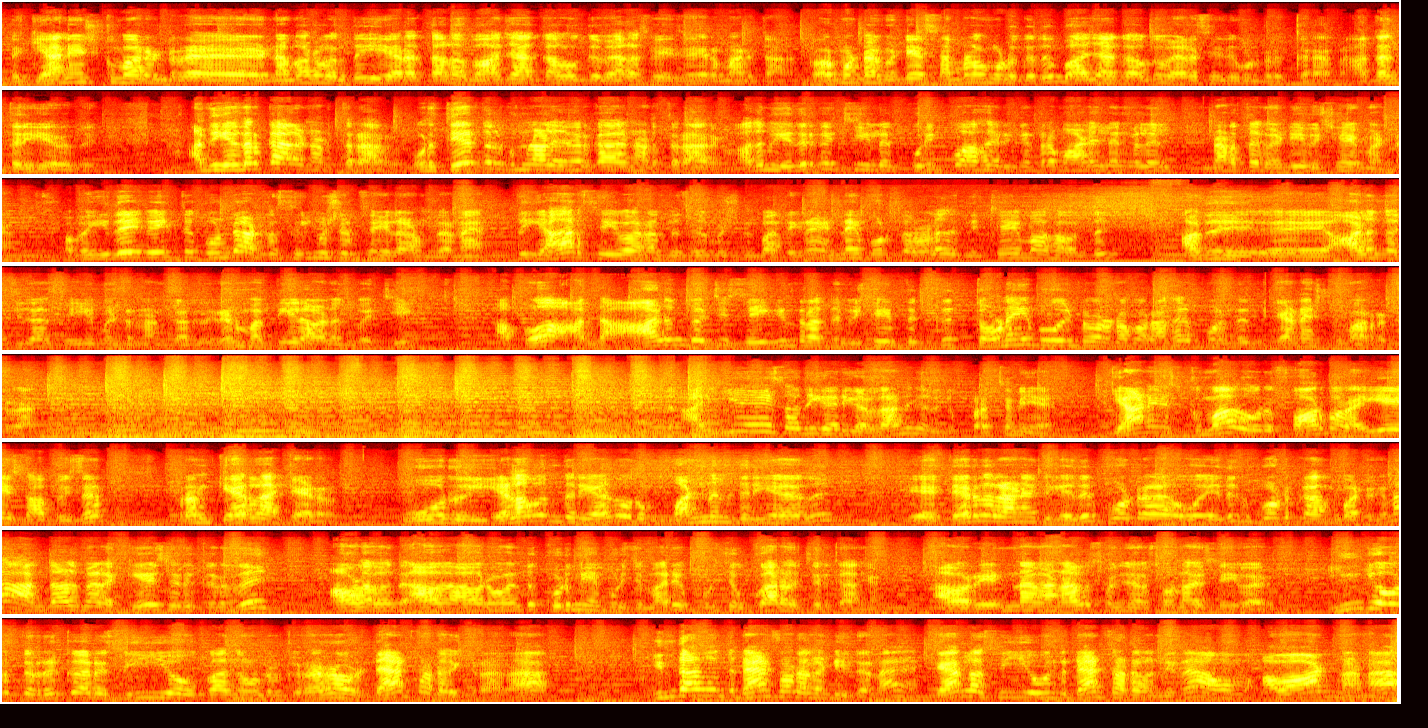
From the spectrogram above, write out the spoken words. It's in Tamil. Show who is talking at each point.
Speaker 1: இந்த கியானேஷ்குமார் என்ற நபர் வந்து ஏறத்தாழ பாஜகவுக்கு வேலை செய்ய செய்யற மாதிரி தான். கவர்மெண்ட் ஆஃப் இந்தியா சம்பளம் கொடுக்குது பாஜகவுக்கு வேலை செய்து கொண்டிருக்கிறார். அதான் தெரிகிறது. அது எதற்காக நடத்துறாரு? ஒரு தேர்தலுக்கு முன்னால் எதற்காக நடத்துறார்கள் அதுவும் எதிர்கட்சியில குறிப்பாக இருக்கின்ற மாநிலங்களில் நடத்த வேண்டிய விஷயம் என்ன? அப்ப இதை வைத்துக் கொண்டு அடுத்த சில்மிஷன் செய்யலாம் தானே? இது யார் செய்வார் அந்த சில்மிஷன் பாத்தீங்கன்னா என்னை பொறுத்தவரை நிச்சயமாக வந்து அது ஆளுங்கட்சி தான் செய்யும் என்று நான் கருதுகிறேன் மத்தியில் ஆளுங்கட்சி. அப்போ அந்த ஆளுங்கட்சி செய்கின்ற அந்த விஷயத்துக்கு துணை போகின்ற ஒரு நபராக இப்போ வந்து கணேஷ்குமார் இருக்கிறார். ஐஏஎஸ் அதிகாரிகள் தானுங்க இதுக்கு பிரச்சனையே. ஞானேஷ்குமார் ஒரு former IAS officer from Kerala cadre ஒரு இளவும் தெரியாது ஒரு மண்ணும் தெரியாது. தேர்தல் ஆணையத்துக்கு எதிர்ப்பு போட்ட எதுக்கு போட்டிருக்காங்க பாத்தீங்கன்னா அந்த ஆள் மேல கேஸ் இருக்கிறது அவளை வந்து அவ- அவர் வந்து குடுமையை பிடிச்ச மாதிரி பிடிச்சி உட்கார வச்சிருக்காங்க. அவர் என்ன வேணாலும் கொஞ்சம் சொன்னதை செய்வார். இங்க ஒருத்தர் இருக்காரு சிஇஓ உட்கார்ந்து கொண்டு இருக்கிறாரு அவர் டான்ஸ் ஆட வைக்கிறாரா? இந்த ஆள் வந்து டான்ஸ் ஆட வேண்டியது தானே? கேரளா சிஇஓ வந்து டான்ஸ் ஆட வேண்டியது அவன் அவன் ஆடினானா?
